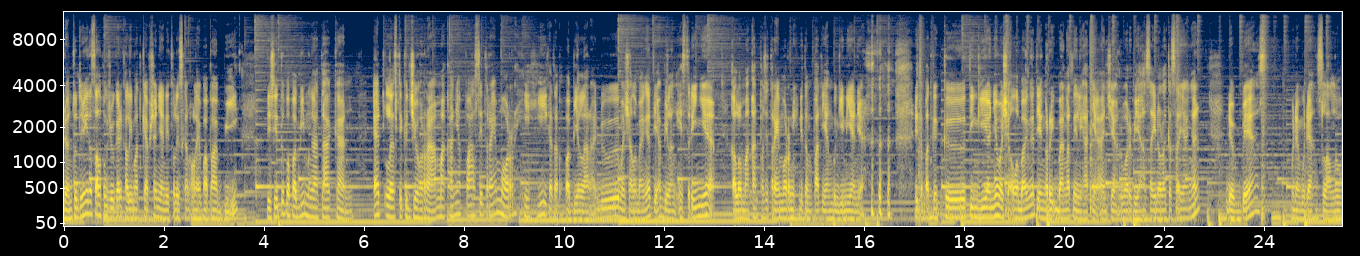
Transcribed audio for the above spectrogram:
dan tentunya kita salpuk juga kalimat caption yang dituliskan oleh Papa B. Di situ Papa B mengatakan, Ed Lesti Kejora, makanya pasti tremor, hihi, kata Papa Bilar. Aduh, Masya Allah banget ya, bilang istrinya. Kalau makan pasti tremor nih di tempat yang beginian ya. di tempat ke ketinggiannya, Masya Allah banget, yang ngeri banget nih lihatnya aja. Luar biasa, idola kesayangan, the best. Mudah-mudahan selalu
